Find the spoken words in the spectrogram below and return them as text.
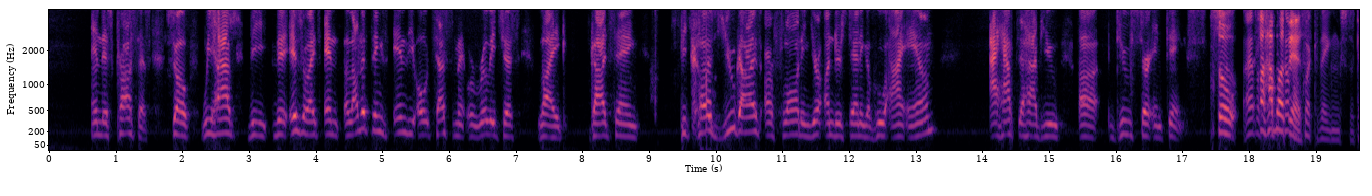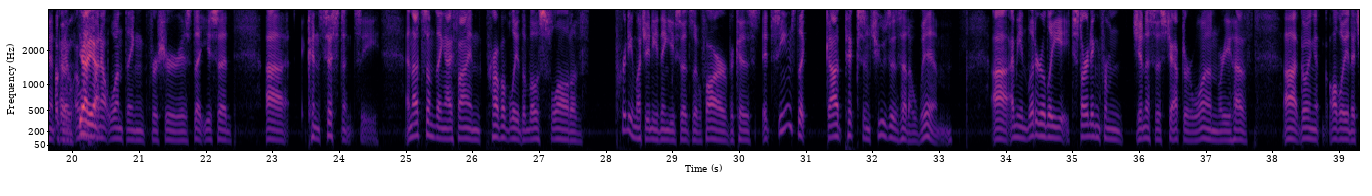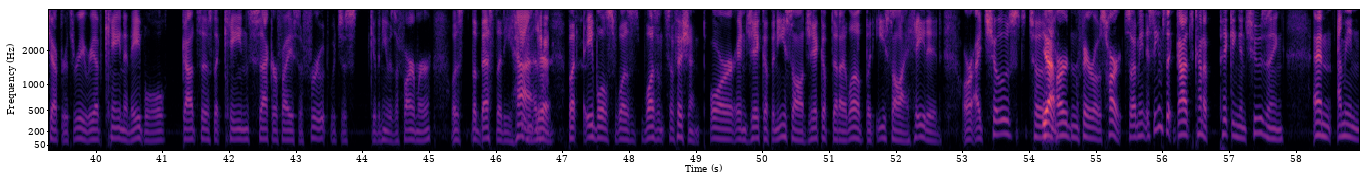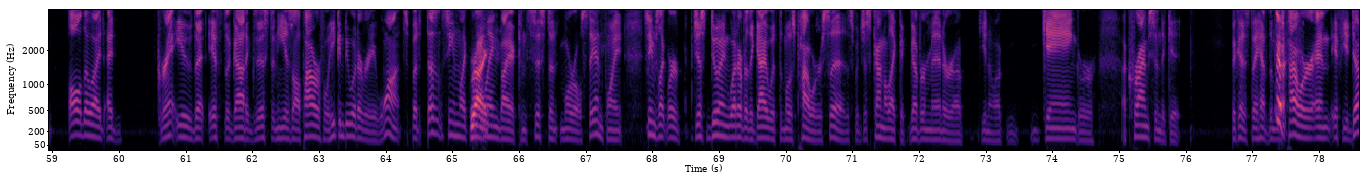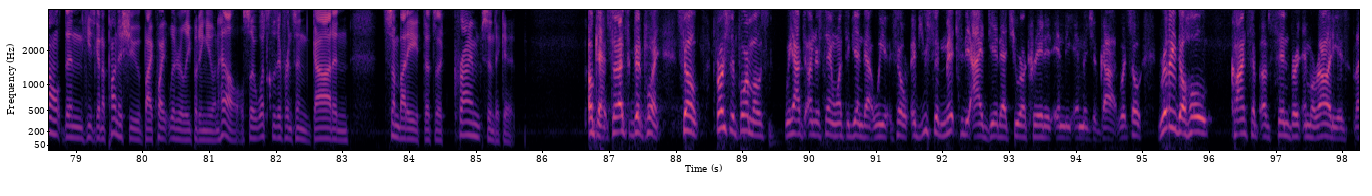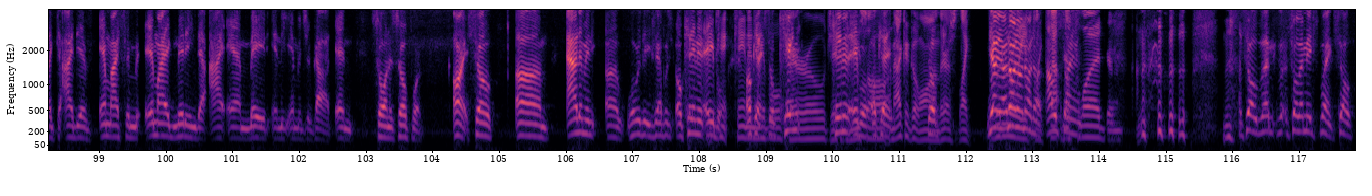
in this process so we have the the israelites and a lot of things in the old testament were really just like god saying because you guys are flawed in your understanding of who i am i have to have you uh do certain things so. I have So, a, how about couple this? quick things? To, kind- Okay. I, I Yeah, want to yeah. point out one thing for sure is that you said uh, consistency, and that's something I find probably the most flawed of pretty much anything you've said so far because it seems that God picks and chooses at a whim. Uh, I mean, literally, starting from Genesis chapter one, where you have uh, going all the way into chapter three, where you have Cain and Abel. God says that Cain's sacrifice of fruit, which is given he was a farmer, was the best that he had Yeah. but Abel's was wasn't sufficient. Or in Jacob and Esau, Jacob that I love, but Esau I hated. Or I chose to Yeah. harden Pharaoh's heart. So I mean, it seems that God's kind of picking and choosing. And I mean, although I'd, I'd grant you that if the God exists and He is all powerful, He can do whatever He wants. But it doesn't seem like we're Right. playing by a consistent moral standpoint. seems like we're just doing whatever the guy with the most power says, which is kind of like a government or a you know a gang or a crime syndicate because they have the most power and if you don't then he's going to punish you by quite literally putting you in hell so what's the difference in god and somebody that's a crime syndicate Okay, so that's a good point. So first and foremost, we have to understand once again that we so if you submit to the idea that you are created in the image of God, so really the whole concept of sin versus immorality is like the idea of am I am I admitting that I am made in the image of God and so on and so forth. All right, so um Adam and uh what were the examples? Oh, Cain and Abel. Cain, Cain Okay, and so Abel, Cain- Pharaoh, Cain and Abel, okay. I, mean, I could go on So- there's like Yeah, yeah, no, no, no, no. like I was trying the to- flood so let me so let me explain. So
